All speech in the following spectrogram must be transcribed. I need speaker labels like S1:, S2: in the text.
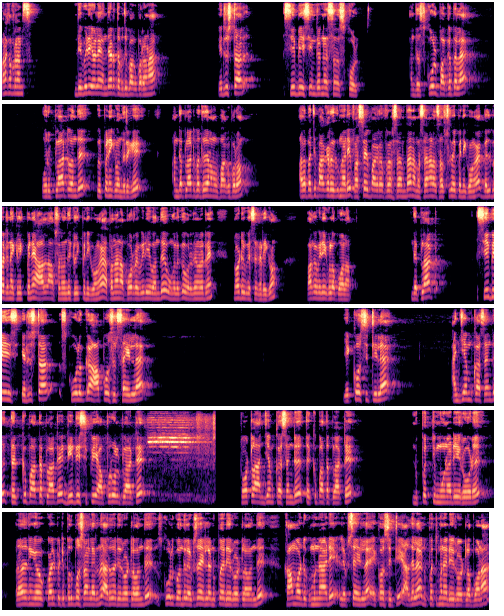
S1: வணக்கம் ஃப்ரெண்ட்ஸ் இந்த வீடியோவில் எந்த இடத்த பற்றி பார்க்க போகிறோன்னா எஜுஸ்டார் சிபிஎஸ்சி இன்டர்நேஷ்னல் ஸ்கூல் அந்த ஸ்கூல் பக்கத்தில் ஒரு பிளாட் வந்து விற்பனைக்கு வந்திருக்கு. அந்த பிளாட் பற்றி தான் நம்ம பார்க்க போகிறோம் அதை பற்றி பார்க்குறதுக்கு முன்னாடி ஃபஸ்ட் டைம் பார்க்குற ஃப்ரெண்ட்ஸாக இருந்தால் நம்ம சேனலை சப்ஸ்கிரைப் பண்ணிக்கோங்க. பெல் பட்டனை கிளிக் பண்ணி ஆல் ஆப்ஷன் வந்து கிளிக் பண்ணிக்கோங்க. அப்போ தான் நான் போடுற வீடியோ வந்து உங்களுக்கு உடனே உடனே நோட்டிஃபிகேஷன் கிடைக்கும். வாங்க வீடியோக்குள்ளே போகலாம் இந்த பிளாட் சிபிஎஸ் எடிஸ்டார் ஸ்கூலுக்கு ஆப்போசிட் சைடில் எக்கோ சிட்டியில் அஞ்சே காசண்டு தெற்கு பார்த்த பிளாட்டு டிடிசிபி அப்ரூவல் பிளாட்டு டோட்டலாக அஞ்சே காசண்டு தெற்கு பார்த்த பிளாட்டு முப்பத்தி மூணு அடி ரோடு அதாவது நீங்கள் கோயில்பட்டி புது ஸ்டாண்ட்லேருந்து அறுபது அடி ரோட்டில் வந்து ஸ்கூலுக்கு வந்து லெஃப்ட் சைடில் முப்பது அடி ரோட்டில் வந்து காம்பவுண்டுக்கு முன்னாடி லெஃப்ட் சைடில் எக்கோ சிட்டி அதில் முப்பத்தி மூணு அடி ரோட்டில் போனால்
